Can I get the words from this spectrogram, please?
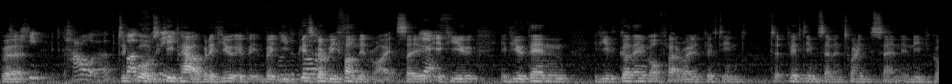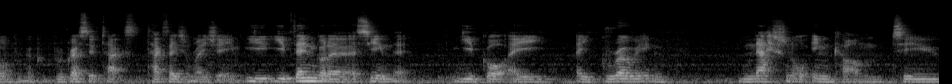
but to keep power, to, but well, to keep power, but if you if it, but you've, it's got to be funded, right? So Yes. if you if you then if you've got then got a flat rate of fifteen to fifteen percent and twenty percent, and if you've gone from a progressive tax taxation regime, you you've then got to assume that you've got a a growing national income to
